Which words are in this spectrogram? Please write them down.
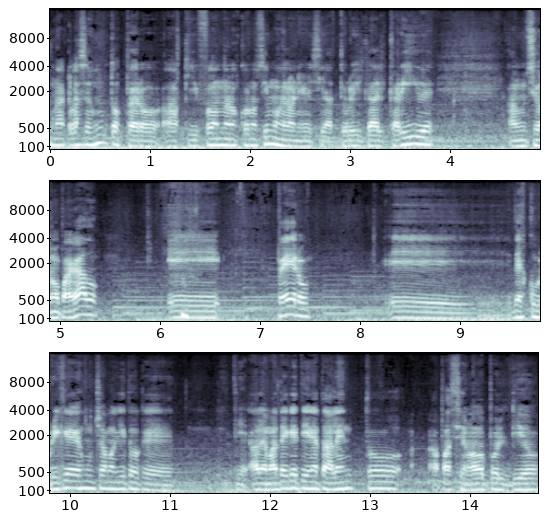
una clase juntos, pero aquí fue donde nos conocimos en la Universidad Teológica del Caribe, anuncio no pagado. Eh, pero eh, descubrí que es un chamaquito que, además de que tiene talento, apasionado por Dios,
